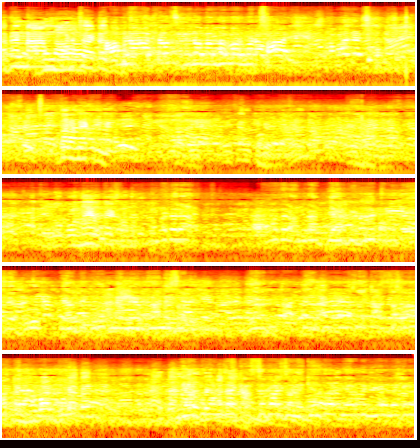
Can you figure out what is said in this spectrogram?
আপনার নাম পরিচয়টা। আমরা কেউ ছিন্ন বন্ধ করব না ভাই। আমাদের দাঁড়ান এক মিনিট। লোক নয় ওটা আমাদের আমাদের আমরা বিআরপি গ্রুপ আমাদের এই যে গ্রুপ বিআরপি গ্রুপ নামে প্রাণে চলে আপনার মোবাইল ঢুকাতেন। চলে কিন্তু এখানে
